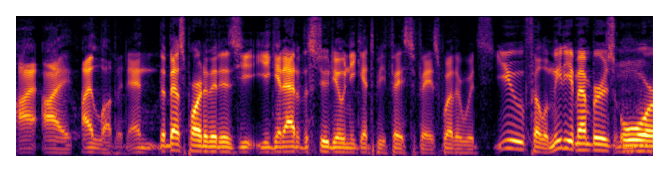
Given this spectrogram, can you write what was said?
I, I, I love it. And the best part of it is you, you get out of the studio and you get to be face to face, whether it's you, fellow media members, mm-hmm. or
